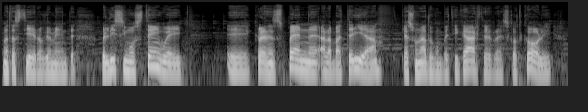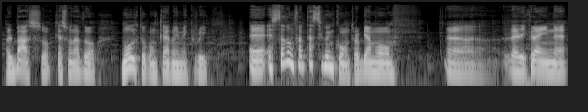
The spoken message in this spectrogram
una tastiera ovviamente, bellissimo Steinway e Clarence Penn alla batteria che ha suonato con Betty Carter e Scott Coley, al basso che ha suonato molto con Carmen McRae. Eh, è stato un fantastico incontro, abbiamo uh, Larry Crane,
